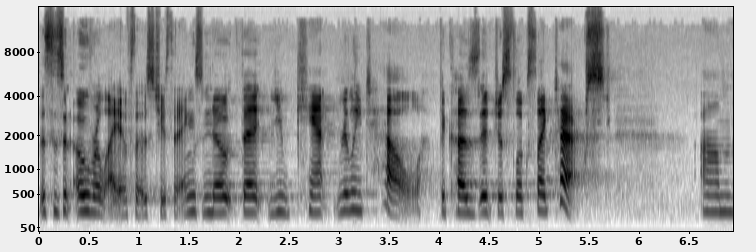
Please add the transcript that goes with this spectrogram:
This is an overlay of those two things. Note that you can't really tell because it just looks like text. Um,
